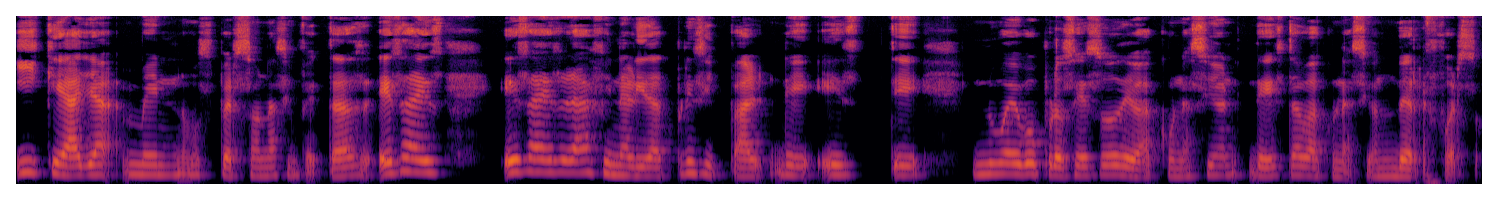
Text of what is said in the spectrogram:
y que haya menos personas infectadas. Esa es, esa es la finalidad principal de este nuevo proceso de vacunación, de esta vacunación de refuerzo.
